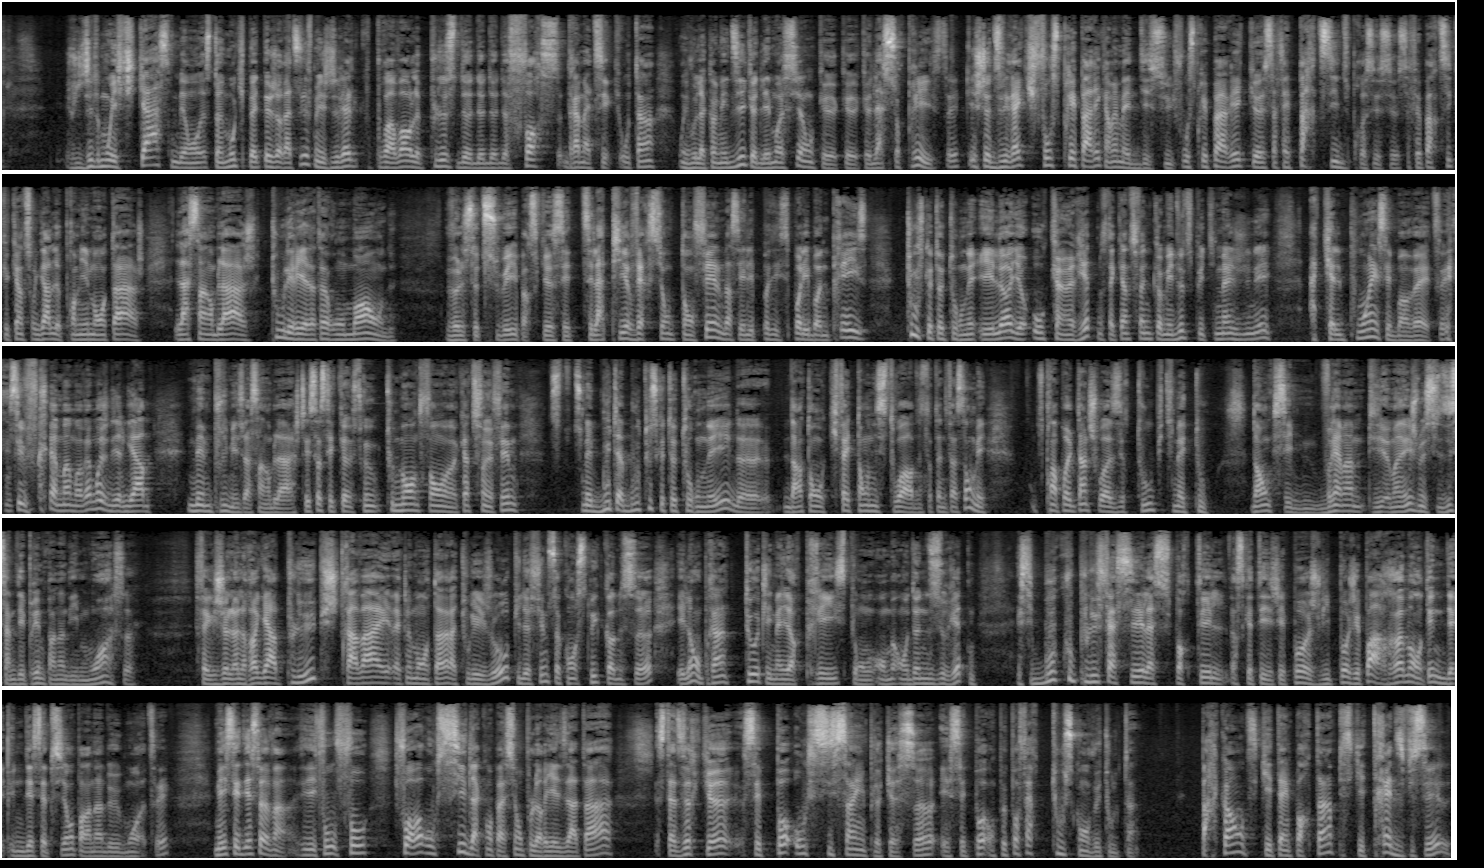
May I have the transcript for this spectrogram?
je dis le mot efficace, mais c'est un mot qui peut être péjoratif, mais je dirais pour avoir le plus de, de, de, force dramatique, autant au niveau de la comédie que de l'émotion, que, que, de la surprise. Tu sais. Je te dirais qu'il faut se préparer quand même à être déçu. Il faut se préparer que ça fait partie du processus. Ça fait partie que quand tu regardes le premier montage, l'assemblage, tous les réalisateurs au monde veulent se tuer parce que c'est la pire version de ton film, parce que c'est pas, pas les bonnes prises tout ce que tu as tourné. Et là, il y a aucun rythme. C'est quand tu fais une comédie, tu peux t'imaginer à quel point c'est mauvais. C'est vraiment mauvais. Moi, je ne regarde même plus mes assemblages. sais, ça, c'est que, tout le monde font. Quand tu fais un film, tu, mets bout à bout tout ce que tu as tourné de, dans ton qui fait ton histoire d'une certaine façon, mais tu prends pas le temps de choisir tout, puis tu mets tout. Donc, c'est vraiment... Puis à un moment donné, je me suis dit, ça me déprime pendant des mois, ça. Fait que je le regarde plus, puis je travaille avec le monteur à tous les jours, puis le film se construit comme ça. Et là, on prend toutes les meilleures prises, puis on, on, donne du rythme. Et c'est beaucoup plus facile à supporter parce que j'ai pas, je vis pas, j'ai pas à remonter une, une, déception pendant deux mois, tu sais. Mais c'est décevant. Il faut, faut, faut avoir aussi de la compassion pour le réalisateur. C'est-à-dire que c'est pas aussi simple que ça, et c'est pas, on peut pas faire tout ce qu'on veut tout le temps. Par contre, ce qui est important, puis ce qui est très difficile,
